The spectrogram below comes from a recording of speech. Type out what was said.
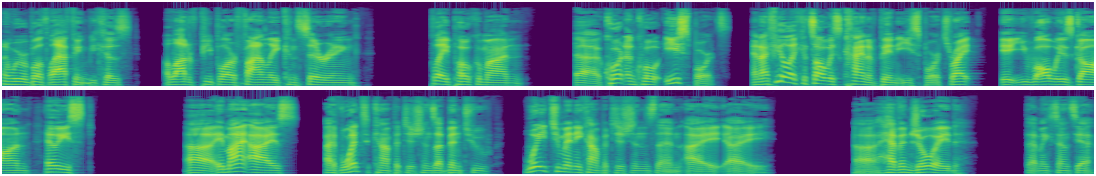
and we were both laughing because a lot of people are finally considering play Pokemon, uh, quote unquote esports, and I feel like it's always kind of been esports, right? It, you've always gone at least uh, in my eyes. I've went to competitions. I've been to way too many competitions than I I uh, have enjoyed. That makes sense. Yeah,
